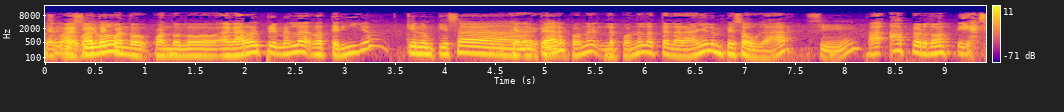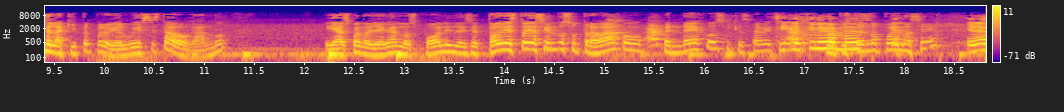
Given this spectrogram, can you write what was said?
¿Te acuerdas- acuérdate cuando, cuando lo agarra el primer raterillo? que lo empieza a que, que golpear. le, pone, le pone la telaraña y lo empieza a ahogar. Sí. Ah, ah, perdón. Y ya se la quita, pero ya el güey se está ahogando. Y ya es cuando llegan los polis, le dice, todavía estoy haciendo su trabajo, pendejos, y que sabe Sí, es que él era lo que más- ustedes no pueden él- hacer. Él era,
